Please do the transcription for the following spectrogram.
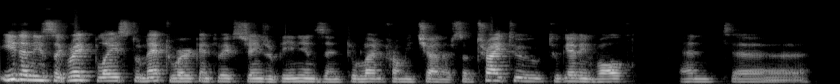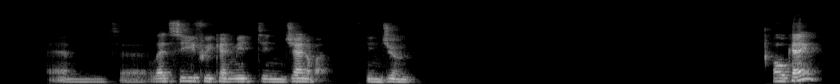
Eden is a great place to network and to exchange opinions and to learn from each other. So try to, to get involved and, uh, and uh, let's see if we can meet in Genova in June. Okay.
